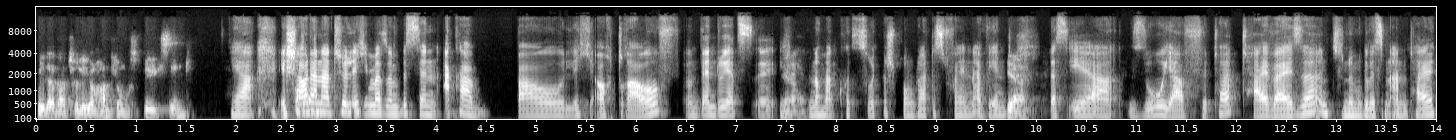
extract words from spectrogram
wir dann natürlich auch handlungsfähig sind. Ja, ich schaue da natürlich immer so ein bisschen ackerbaulich auch drauf. Und wenn du jetzt, äh, ich ja. bin nochmal kurz zurückgesprungen, du hattest vorhin erwähnt, ja. dass ihr Soja füttert, teilweise zu einem gewissen Anteil.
